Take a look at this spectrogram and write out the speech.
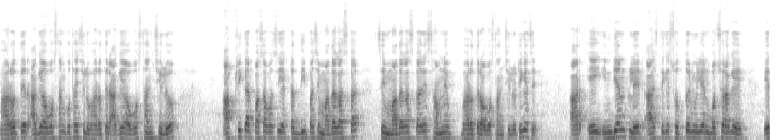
ভারতের আগে অবস্থান কোথায় ছিল? ভারতের আগে অবস্থান ছিল আফ্রিকার পাশাপাশি একটা দ্বীপ আছে মাদাগাস্কার। সেই মাদাগাস্কারের সামনে ভারতের অবস্থান ছিল, ঠিক আছে? আর এই ইন্ডিয়ান প্লেট আজ থেকে সত্তর মিলিয়ন বছর আগে এর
